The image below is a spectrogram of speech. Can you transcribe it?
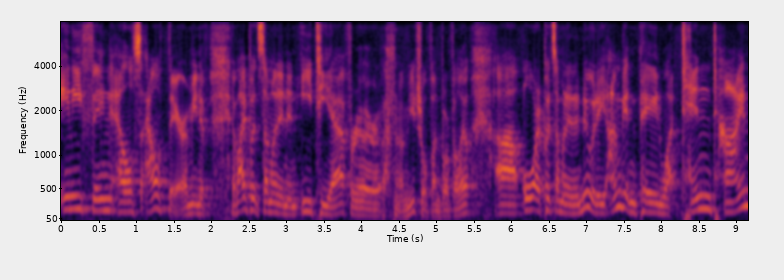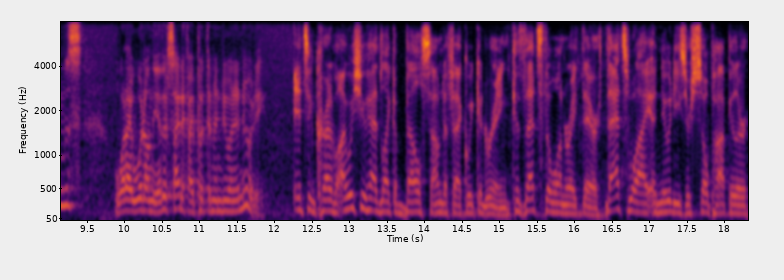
anything else out there. I mean, if, if I put someone in an ETF or a mutual fund portfolio, uh, or I put someone in an annuity, I'm getting paid, what, 10 times what I would on the other side if I put them into an annuity. It's incredible. I wish you had like a bell sound effect we could ring because that's the one right there. That's why annuities are so popular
